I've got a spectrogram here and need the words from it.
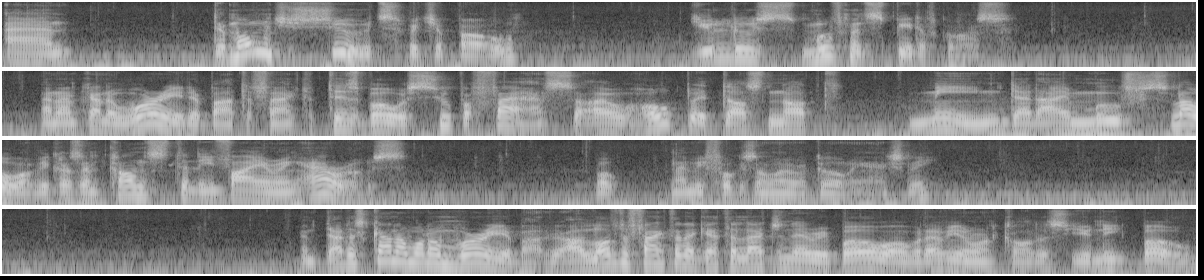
And the moment you shoot with your bow, you lose movement speed, of course. And I'm kind of worried about the fact that this bow is super fast, so I hope it does not mean that I move slower, because I'm constantly firing arrows. Let me focus on where we're going, actually. And that is kind of what I'm worried about. I love the fact that I get the legendary bow, or whatever you want to call this, unique bow.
